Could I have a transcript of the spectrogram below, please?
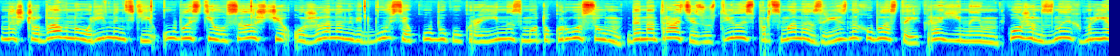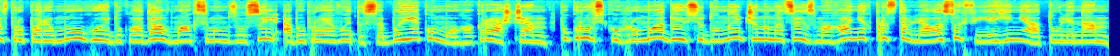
Нещодавно у Рівненській області у селищі Оженин відбувся Кубок України з мотокросу, де на трасі зустрілись спортсмени з різних областей країни. Кожен з них мріяв про перемогу і докладав максимум зусиль, аби проявити себе якомога краще. Покровську громаду і всю Донеччину на цих змаганнях представляла Софія Гініатуліна,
